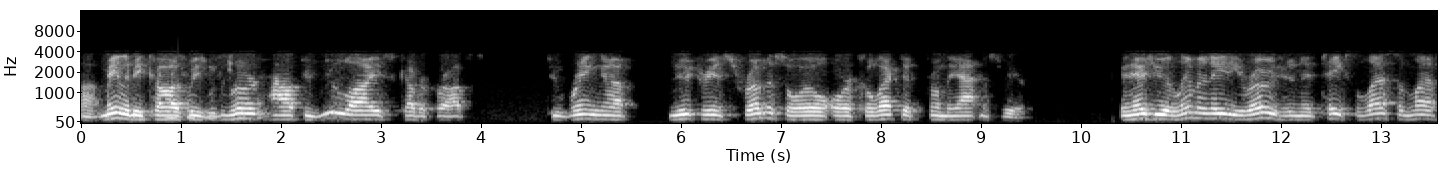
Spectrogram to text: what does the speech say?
uh, mainly because we've learned how to utilize cover crops to bring up nutrients from the soil or collect it from the atmosphere. And as you eliminate erosion, it takes less and less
